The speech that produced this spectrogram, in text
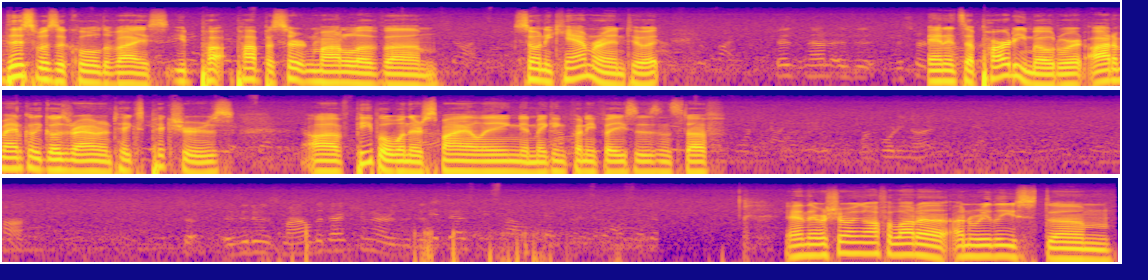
This was a cool device. You'd pop, pop a certain model of um, Sony camera into it, and it's a party mode where it automatically goes around and takes pictures of people when they're smiling and making funny faces and stuff. 149? Huh. So, is it doing smile detection or is it just. And they were showing off a lot of unreleased um,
